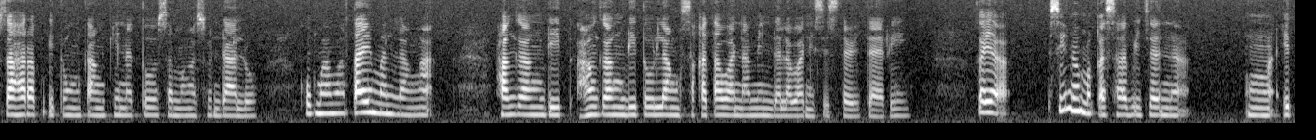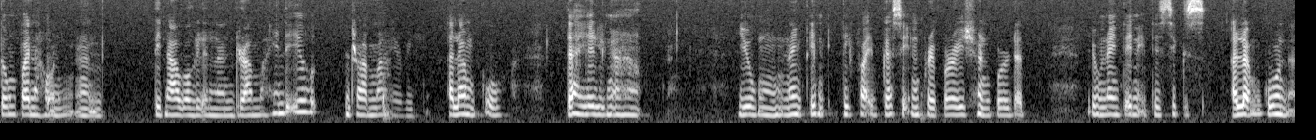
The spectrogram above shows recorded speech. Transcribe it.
sa harap itong tangke na to sa mga sundalo, kung mamatay man lang nga, hanggang dito, hanggang dito lang sa katawan namin dalawa ni Sister Terry. Kaya, sino makasabi dyan na um, itong panahon, um, tinawag lang ng drama. Hindi yung drama, Alam ko, dahil nga yung 1985 kasi in preparation for that, yung 1986, alam ko na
